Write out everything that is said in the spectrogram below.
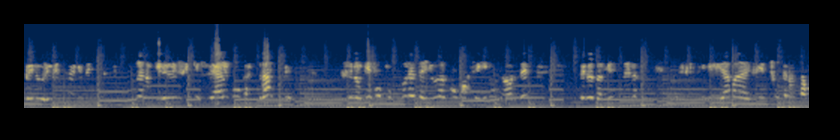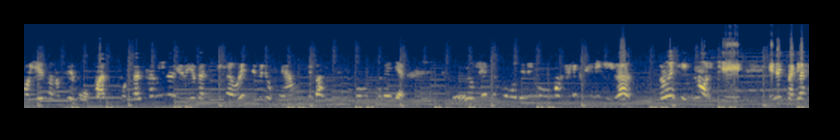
pero el hecho de que tenga estructura no quiere decir que sea algo castrante sino que esa estructura te ayuda como a seguir un orden, pero también tiene la para decir, chuta, nos estamos yendo, no sé, por, por tal camino, yo había planificado este, pero veamos qué pasa, vamos por allá. No sé, es como tener como más flexibilidad, no decir, no, es que en esta clase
